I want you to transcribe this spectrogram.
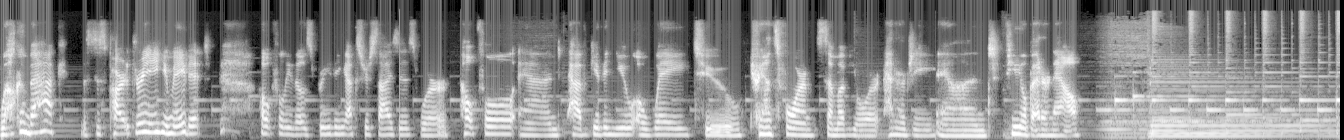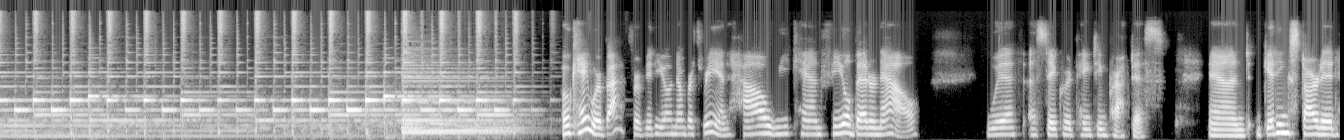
Welcome back. This is part three. You made it. Hopefully, those breathing exercises were helpful and have given you a way to transform some of your energy and feel better now. Okay, we're back for video number three and how we can feel better now with a sacred painting practice. And getting started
